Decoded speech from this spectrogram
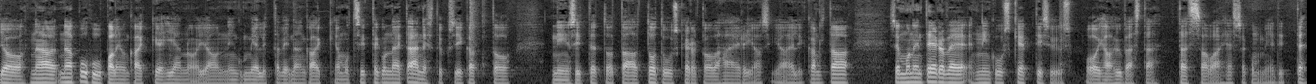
Joo, nämä, nämä puhuu paljon kaikkea hienoa ja on niin kuin miellyttävinään kaikkia, mutta sitten kun näitä äänestyksiä katsoo, niin sitten tota, totuus kertoo vähän eri asiaa. Eli kannattaa semmoinen terve niin kuin skeptisyys on ihan hyvästä tässä vaiheessa, kun mietitte,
